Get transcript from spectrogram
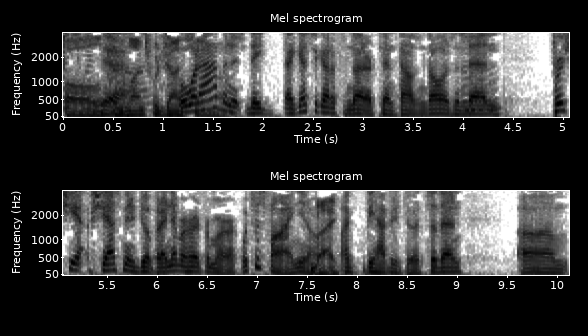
people with and Yeah. lunch with John Well, what Stamos. happened they, I guess they got it for nine or ten thousand dollars, and then first she she asked me to do it, but I never heard from her, which was fine. You know, Right. I'd be happy to do it. So then, um,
